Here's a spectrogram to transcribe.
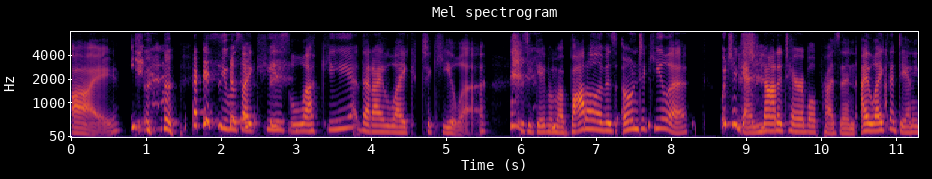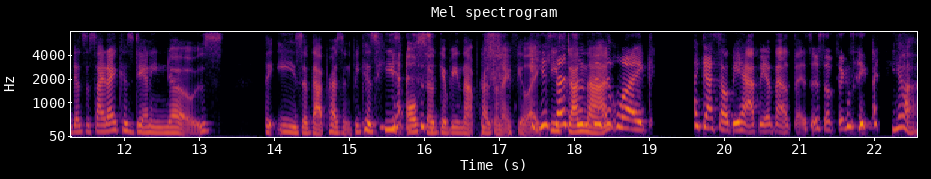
eye. he was like, he's lucky that I like tequila because he gave him a bottle of his own tequila, which again, not a terrible present. I like that Danny does the side eye because Danny knows the ease of that present because he's Yes. also giving that present. I feel like he he's done that. like, I guess I'll be happy about this or something like that. Yeah.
